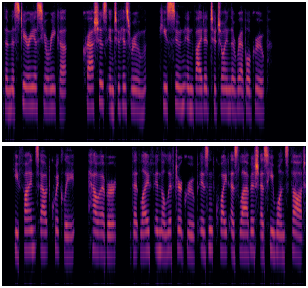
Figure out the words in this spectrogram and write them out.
the mysterious Eureka, crashes into his room, he's soon invited to join the rebel group. He finds out quickly, however, that life in the lifter group isn't quite as lavish as he once thought.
